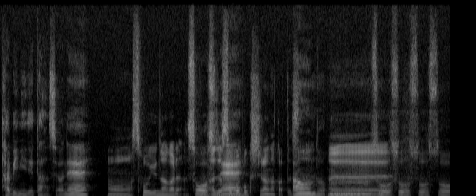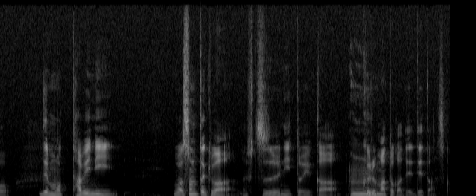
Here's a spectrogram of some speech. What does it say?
旅に出たんですよね。あーそういう流れなんですそうっすね。あじゃあそこ僕知らなかったですあね本当、うんそうそうそうそでも旅にはその時は普通にというかうん。車とかで出たんですか、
